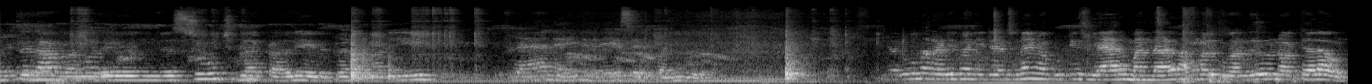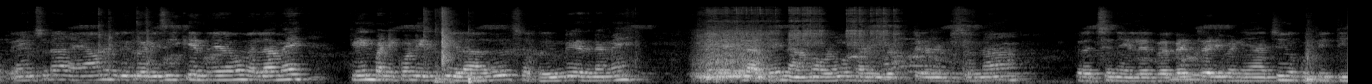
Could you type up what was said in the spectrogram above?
வந்து இந்த சூச் பிளாக் அதில் இருக்கிற மாதிரி ஃபேனை நிறைய செட் பண்ணி கொடுக்கும் இந்த ரூமை ரெடி பண்ணிட்டேன்னு சொன்னால் எங்கள் குட்டீஸ் யாரும் வந்தாலும் அவங்களுக்கு வந்து நொட்டல அவுட் ஏன்னு சொன்னால் நானும் இருக்கிற விசிக்கு எந்த நேரமும் எல்லாமே க்ளீன் பண்ணி கொண்டு இருக்கலாது ஸோ இப்போ இன்றைய தினமே எல்லாத்தையும் நாம் ஒழுங்கு பண்ணி விட்டுன்னு சொன்னால் பிரச்சனை இல்லை. இப்போ பெட் ரெடி பண்ணியாச்சு குட்டி டீ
